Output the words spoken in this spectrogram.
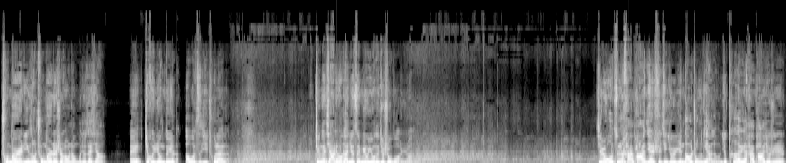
出门，临走出门的时候呢，我就在想。哎，这回扔对了啊！我自己出来了。整个家里，我感觉最没有用的就是我，是吧？其实我最害怕一件事情就是人到中年了嘛，就特别害怕，就是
